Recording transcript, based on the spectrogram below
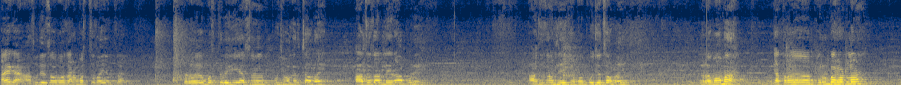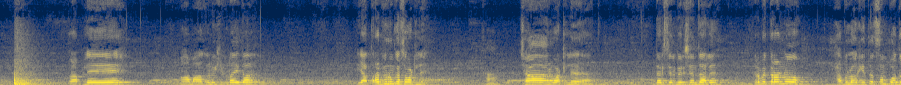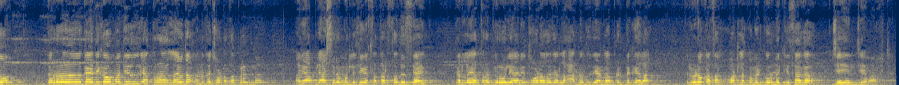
आहे का? असू दे स्वभाव जरा मस्तच आहे यांचा. तर मस्तपैकी असं पूजा वगैरे चालू आहे. आजच आणलंय ना पुणे. आजच आणलंय त्यामुळे पूजा चालू आहे. तर मामा यात्रा फिरून बाहेर वाटला तर आपले मामा अजून शिकडा इथं. यात्रा फिरून कसं वाटलं? छान वाटलं. दर्शन बिर्शन झालं. तर मित्रांनो हा ब्लॉग इथंच संपवतो. तर गायदेगावमधील यात्रा लाईव्ह दाखवण्याचा छोटासा प्रयत्न. आणि आपल्या आश्रममधले जे सात आठ सदस्य आहेत त्यांना यात्रा फिरवली आणि थोडासा त्यांना आनंद देण्याचा प्रयत्न केला. तर व्हिडिओ कसा वाटला कमेंट करून नक्की सांगा. जय हिंद जय महाराष्ट्र.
